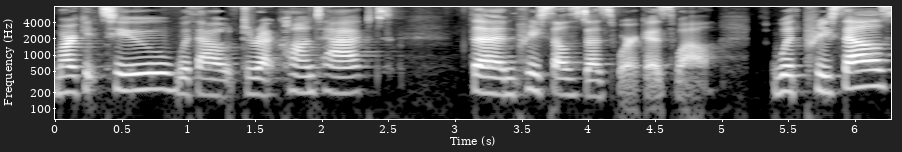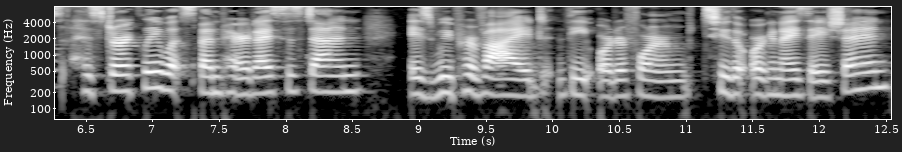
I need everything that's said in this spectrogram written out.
market to without direct contact, then pre-sales does work as well. With pre-sales, historically what Spun Paradise has done is we provide the order form to the organization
